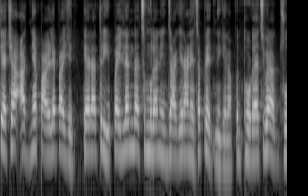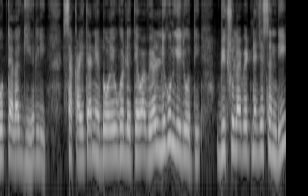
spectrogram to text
त्याच्या आज्ञा पाळल्या पाहिजेत. त्या रात्री पहिल्यांदाच मुलाने जागे राहण्याचा प्रयत्न केला पण थोड्याच वेळात झोप त्याला घेरली. सकाळी त्याने डोळे उघडले तेव्हा वेळ निघून गेली होती. भिक्षूला भेटण्याची संधी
